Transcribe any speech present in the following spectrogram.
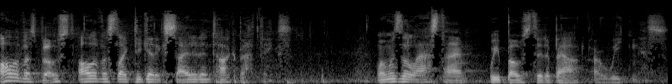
All of us boast. All of us like to get excited and talk about things. When was the last time we boasted about our weakness?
